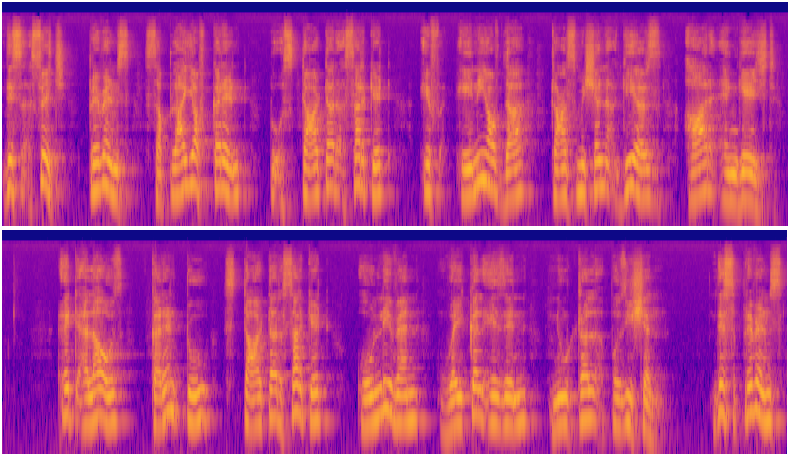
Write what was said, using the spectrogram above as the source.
This switch prevents supply of current to starter circuit if any of the transmission gears are engaged. It allows current to starter circuit only when vehicle is in neutral position. This prevents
